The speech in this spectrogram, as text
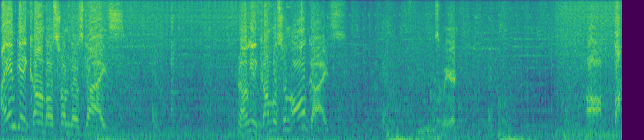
I am getting combos from those guys. No, I'm getting combos from all guys. That's weird. Oh, fuck.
